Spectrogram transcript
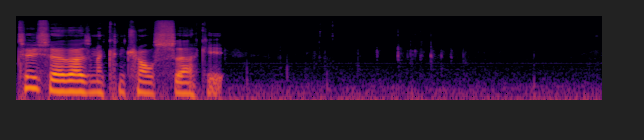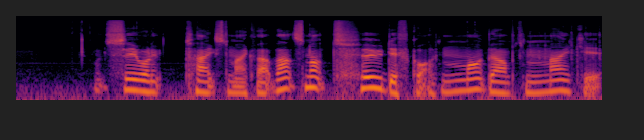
two servos and a control circuit. Let's see what it takes to make that. That's not too difficult. I might be able to make it.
